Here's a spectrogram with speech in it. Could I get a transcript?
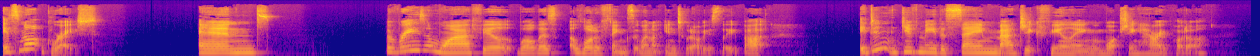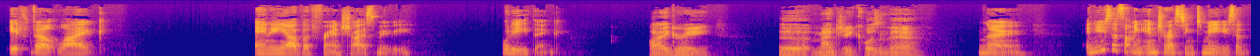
It's not great. And the reason why I feel, well, there's a lot of things that went into it, obviously, but it didn't give me the same magic feeling when watching Harry Potter. It felt like any other franchise movie. What do you think? I agree. The magic wasn't there. No. And you said something interesting to me. You said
